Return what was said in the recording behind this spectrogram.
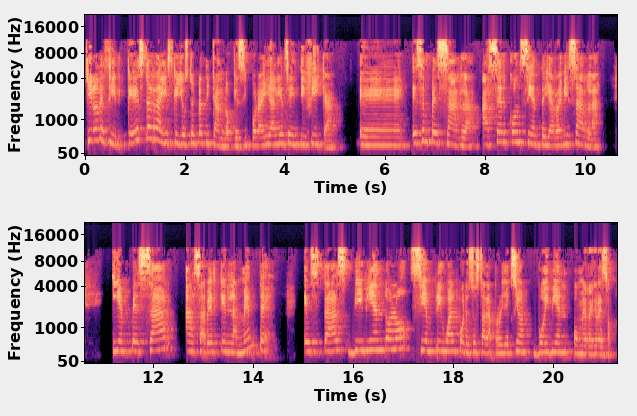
quiero decir que esta raíz que yo estoy platicando, que si por ahí alguien se identifica, eh, es empezarla a ser consciente y a revisarla y empezar a saber que en la mente estás viviéndolo siempre igual, por eso está la proyección, voy bien o me regreso.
